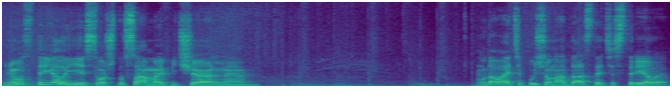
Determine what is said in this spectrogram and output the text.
У него стрелы есть, вот что самое печальное. Ну давайте, пусть он отдаст эти стрелы.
